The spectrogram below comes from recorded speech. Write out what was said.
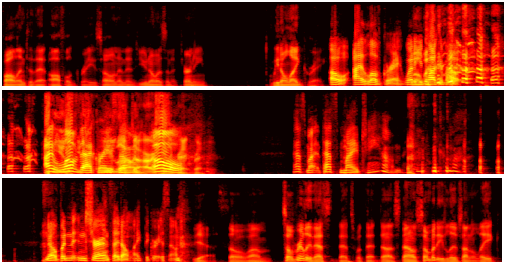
fall into that awful gray zone. And as you know, as an attorney, we don't like gray. Oh, I love gray. What are you Well, talking about? I You- love that gray love zone. argue Oh. right. That's my that's my jam. Come on. No, but in insurance, I don't like the gray zone. Yeah. So um so really that's that's what that does. Now if somebody lives on a lake,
